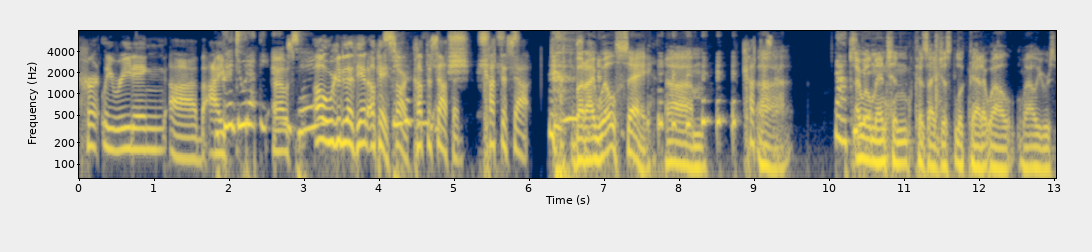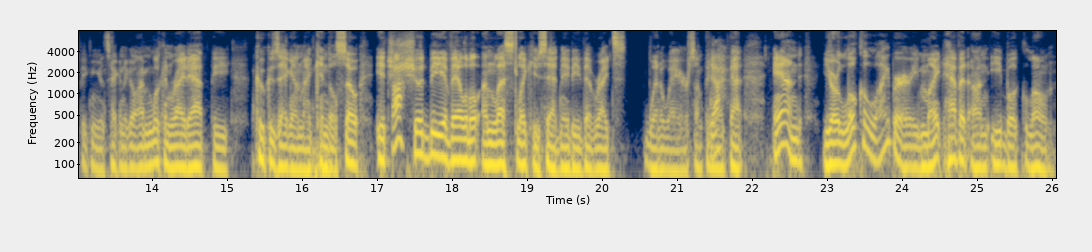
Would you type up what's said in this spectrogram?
currently reading, uh, I'm gonna do it at the end. Was, oh, we're gonna do that at the end. Okay, Save sorry. Cut this out then. Cut this out. but I will say, um, cut this uh, out. Now, I will it. mention because I just looked at it while while you were speaking a second ago. I'm looking right at the Cuckoo's Egg on my Kindle, so it ah. should be available unless, like you said, maybe the rights went away or something yeah. like that. And your local library might have it on ebook loan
